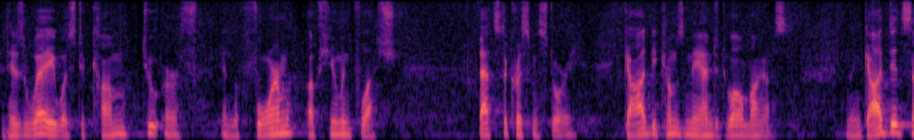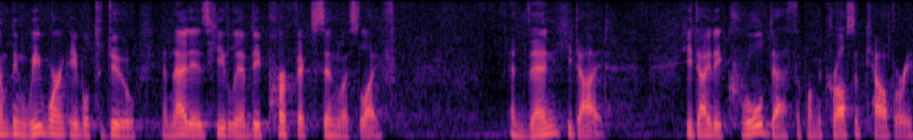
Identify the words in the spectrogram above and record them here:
and his way was to come to earth in the form of human flesh. That's the Christmas story. God becomes man to dwell among us. And then God did something we weren't able to do, and that is he lived a perfect, sinless life. And then he died. He died a cruel death upon the cross of Calvary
